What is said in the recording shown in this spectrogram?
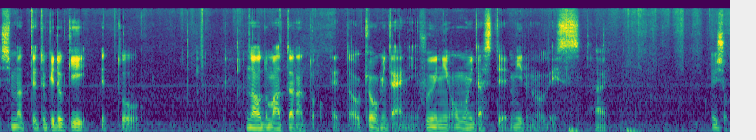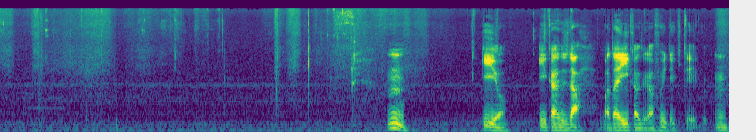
しまって時々えっとそんなこともあったなと、えっと、今日みたいに冬に思い出してみるのです。はい、よいしょ。うん。いいよ。いい感じだ。またいい風が吹いてきている。うん。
